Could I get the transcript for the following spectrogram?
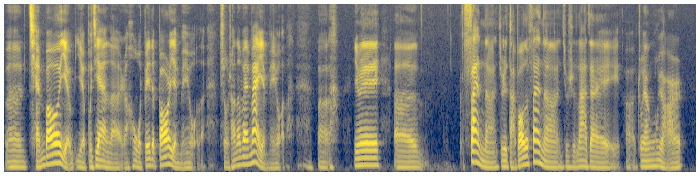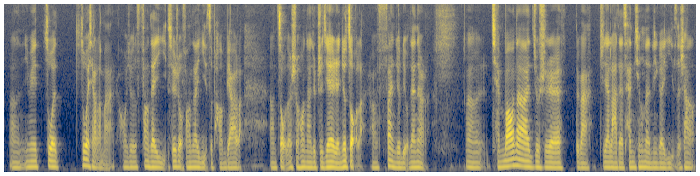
嗯，钱包也也不见了，然后我背的包也没有了，手上的外卖也没有了，呃，因为呃，饭呢，就是打包的饭呢，就是落在呃中央公园儿，嗯，因为坐坐下了嘛，然后就放在椅，随手放在椅子旁边了，嗯，走的时候呢，就直接人就走了，然后饭就留在那儿了，嗯，钱包呢，就是对吧，直接落在餐厅的那个椅子上了。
